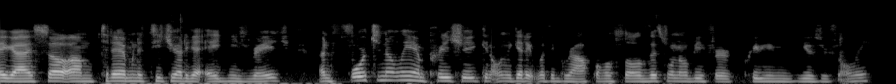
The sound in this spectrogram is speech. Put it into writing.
Hey guys, so um today I'm gonna teach you how to get Agni's Rage. Unfortunately, I'm pretty sure you can only get it with a grapple, so this one will be for premium users only.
